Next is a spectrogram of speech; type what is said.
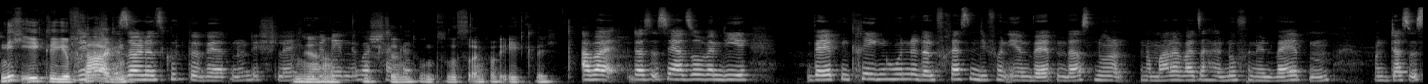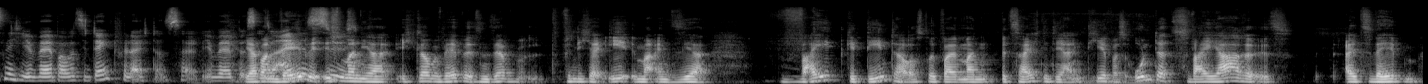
nicht eklige Die Leute Fragen. sollen uns gut bewerten und nicht schlecht. wir reden über das Kacke. stimmt. Und so ist einfach eklig. Aber das ist ja so, wenn die Welpen kriegen Hunde, dann fressen die von ihren Welpen das. Nur normalerweise halt nur von den Welpen. Und das ist nicht ihr Welpe, aber sie denkt vielleicht, dass es halt ihr Welpe ist. Ja, aber Also ein Welpe ist süß. man ja, ich glaube, Welpe ist ein sehr, finde ich ja eh immer ein sehr weit gedehnter Ausdruck, weil man bezeichnet ja ein Tier, was unter zwei Jahre ist, als Welpen.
